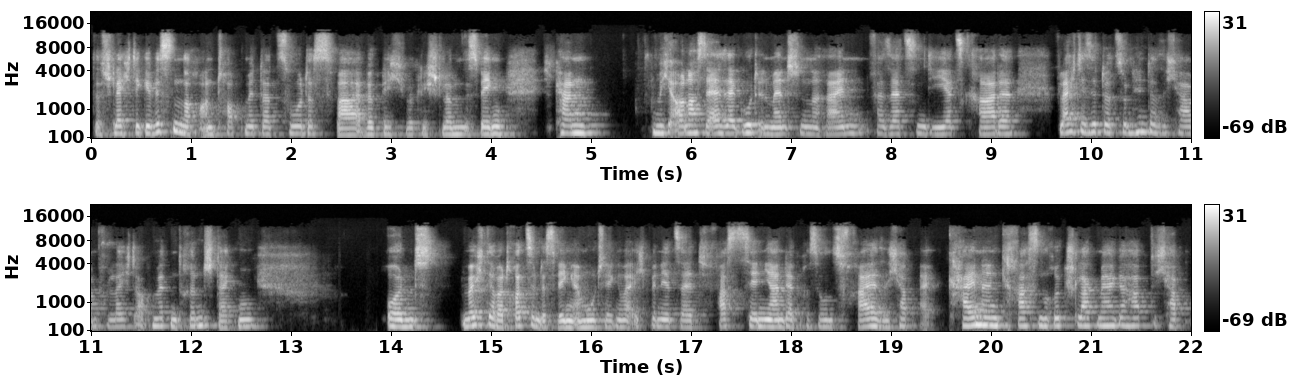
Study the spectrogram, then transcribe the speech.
das schlechte Gewissen noch on top mit dazu, das war wirklich, wirklich schlimm. Deswegen, ich kann mich auch noch sehr, sehr gut in Menschen reinversetzen, die jetzt gerade vielleicht die Situation hinter sich haben, vielleicht auch mittendrin stecken. Und möchte aber trotzdem deswegen ermutigen, weil ich bin jetzt seit fast zehn Jahren depressionsfrei. Also ich habe keinen krassen Rückschlag mehr gehabt. Ich habe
